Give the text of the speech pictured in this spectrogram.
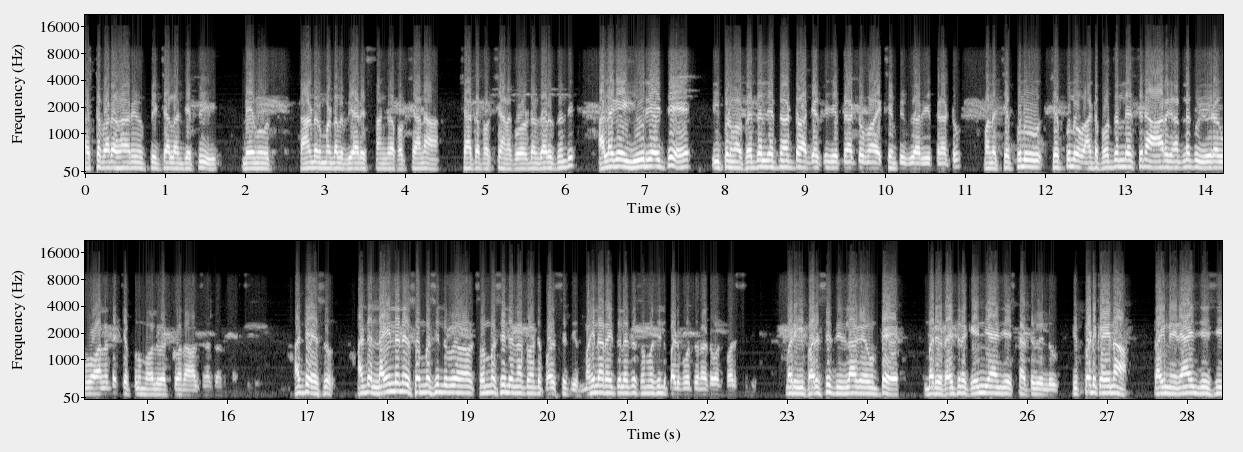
నష్టపరిహారం ఇప్పించాలని చెప్పి మేము తాండూరు మండల బీఆర్ఎస్ సంఘ పక్షాన శాఖ పక్షాన కోరడం జరుగుతుంది. అలాగే యూరియా అయితే ఇప్పుడు మా పెద్దలు చెప్పినట్టు అధ్యక్షులు చెప్పినట్టు మా ఎక్స్ఎంపీ గారు చెప్పినట్టు మన చెప్పులు చెప్పులు అంటే పొద్దున్న లేస్తేనే ఆరు గంటలకు యూరియా పోవాలంటే చెప్పులు మొదలు పెట్టుకొని రావాల్సిన పరిస్థితి. అంటే సో- అంటే లైన్లోనే సమస్యలు సమస్యలు పరిస్థితి. మహిళా రైతులు అయితే సమస్యలు పడిపోతున్నటువంటి పరిస్థితి. మరి ఈ పరిస్థితి ఇలాగే ఉంటే మరి రైతులకు ఏం న్యాయం చేసినట్టు వీళ్ళు? ఇప్పటికైనా తగిన న్యాయం చేసి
